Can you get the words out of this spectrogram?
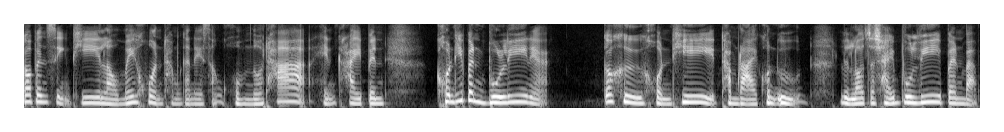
ก็เป็นสิ่งที่เราไม่ควรทำกันในสังคมเนอะถ้าเห็นใครเป็นคนที่เป็นบูลลี่เนี่ย ก็คือคนที่ทำร้ายคนอื่น หรือเราจะใช้บูลลี่เป็นแบบ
